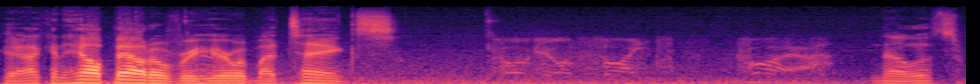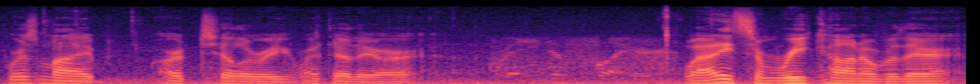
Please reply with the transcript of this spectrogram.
Okay, I can help out over here with my tanks. Target on sight. Fire. Now let's. Where's my artillery? Right there they are. Well, I need some recon over there.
